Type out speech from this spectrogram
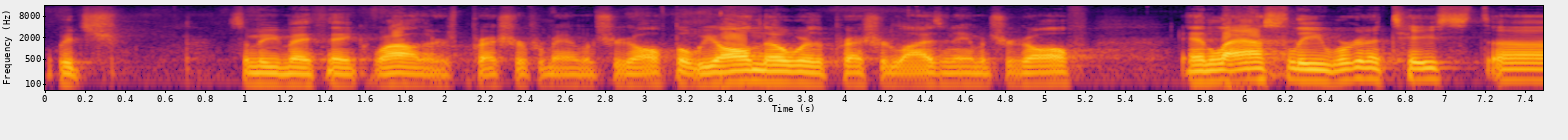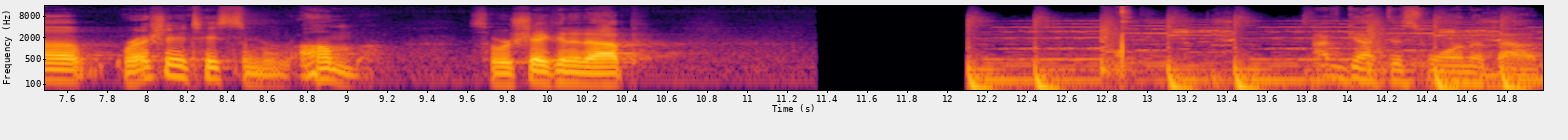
which some of you may think, wow, there's pressure from amateur golf, but we all know where the pressure lies in amateur golf. And lastly, we're going to taste, uh, we're actually going to taste some rum. So we're shaking it up. I've got this one about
